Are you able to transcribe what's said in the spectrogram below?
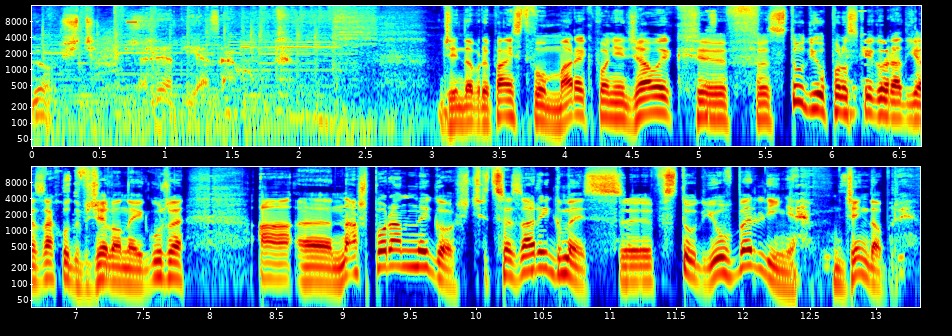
gość Radia Zachód. Dzień dobry Państwu. Marek Poniedziałek w studiu Polskiego Radia Zachód w Zielonej Górze, a e, nasz poranny gość Cezary Gmys e, w studiu w Berlinie. Dzień dobry.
